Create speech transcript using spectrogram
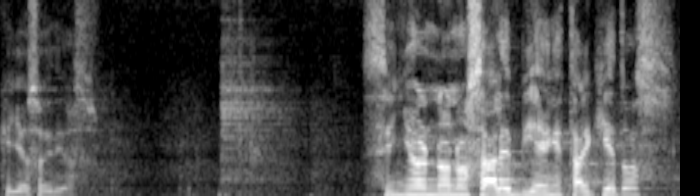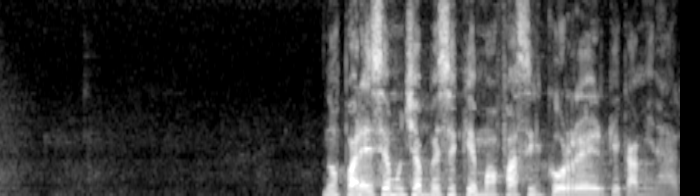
que yo soy Dios. Señor, no nos sale bien estar quietos. Nos parece muchas veces que es más fácil correr que caminar.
